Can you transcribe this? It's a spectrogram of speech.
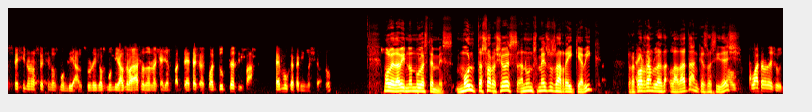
es fessin o no es fessin els mundials. L'únic que els mundials a vegades donen aquella empanteta que quan dubtes dius, va, fem-ho que tenim això, no? Molt bé, David, no et molestem més. Molta sort, això és en uns mesos a Reykjavik. Recorda'm la, la data en què es decideix. El 4 de juny.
